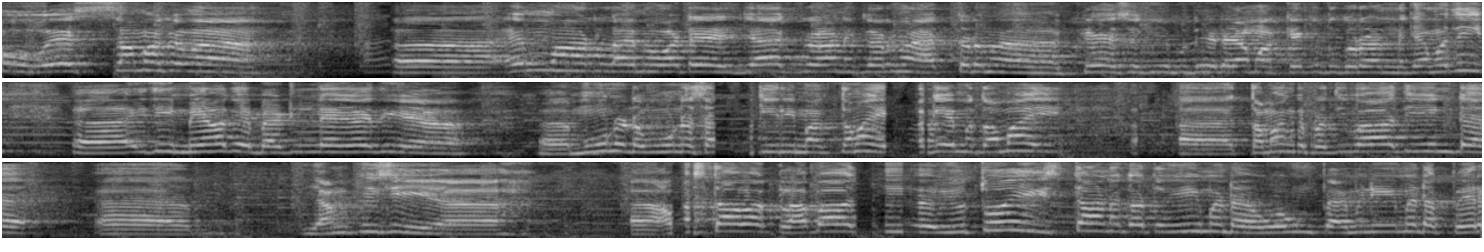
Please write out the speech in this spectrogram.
ඔව් ඒ සමගම එම්මාර්ලයිම වටේ ජයග්‍රහණ කරන ඇත්තටම ක්‍රේස කියපු දෙයට යමක් එකතු කරන්න කැමති. අ, ඉතින් මේ වගේ බැටල් එකදී අ, අ, මූණට මූණ සකිරීමක් තමයි ඒ වගේම තමයි අ, තමන්ගේ ප්‍රතිවාදීන්ට අ, යම්කිසි අ, අ, අවස්ථාවක් ලබා දිය යුතුයි ස්ථානගත වීමට ඔවුන් පැමිණීමට පෙර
